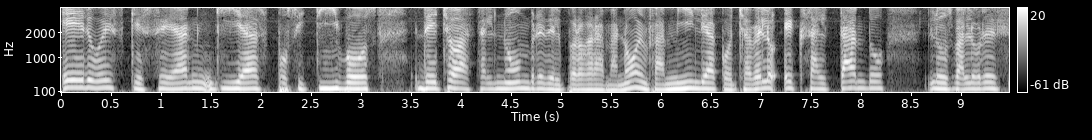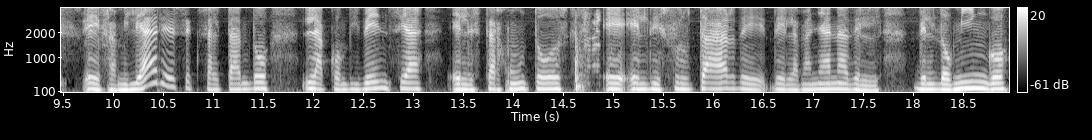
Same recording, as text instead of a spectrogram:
héroes que sean guías positivos, de hecho hasta el nombre del programa, ¿no? En familia, con Chabelo, exaltando los valores eh, familiares, exaltando la convivencia, el estar juntos, eh, el disfrutar de, de la mañana del, del domingo.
